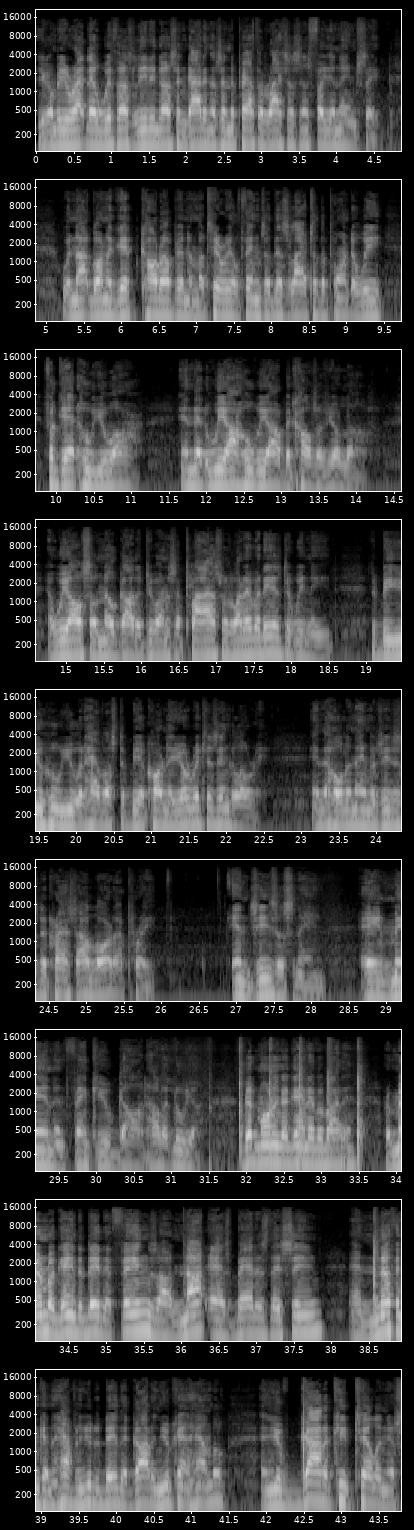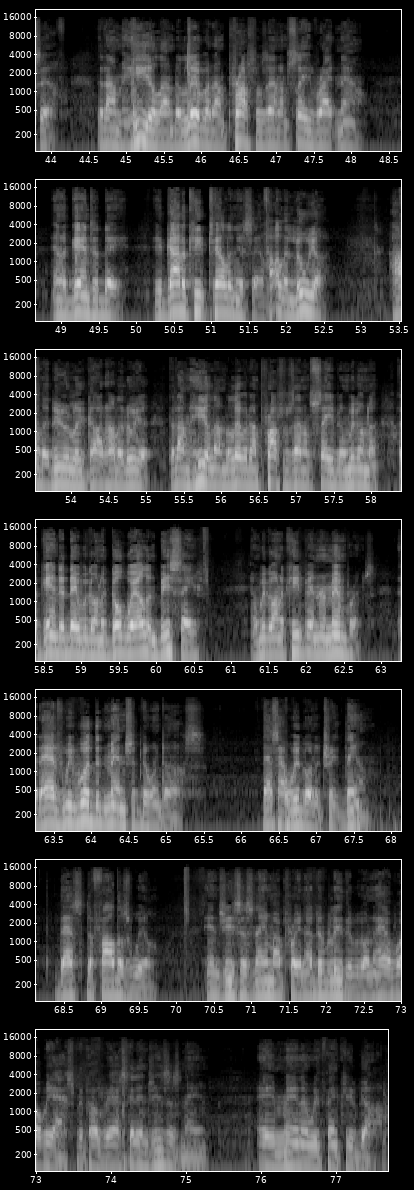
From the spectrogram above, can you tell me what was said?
You're going to be right there with us, leading us and guiding us in the path of righteousness for your name's sake. We're not going to get caught up in the material things of this life to the point that we forget who you are and that we are who we are because of your love. And we also know, God, that you're going to supply us with whatever it is that we need to be you who you would have us to be according to your riches and glory. In the holy name of Jesus the Christ, our Lord, I pray. In Jesus' name, amen and thank you, God. Hallelujah. Good morning again, everybody. Remember again today that things are not as bad as they seem, and nothing can happen to you today that God and you can't handle. And you've got to keep telling yourself that I'm healed, I'm delivered, I'm prosperous, and I'm saved right now and again today. You got to keep telling yourself, hallelujah, hallelujah, God, hallelujah, that I'm healed, I'm delivered, I'm prosperous, and I'm saved. And we're going to, again today, we're going to go well and be safe. And we're going to keep in remembrance that as we would that men should do unto us, that's how we're going to treat them. That's the Father's will. In Jesus' name I pray, and I do believe that we're going to have what we ask because we ask it in Jesus' name. Amen, and we thank you, God.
